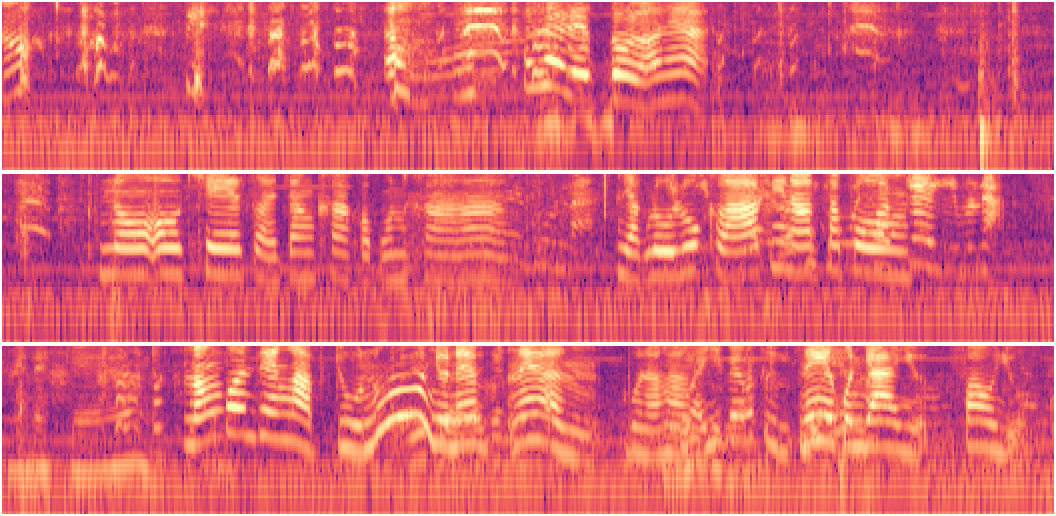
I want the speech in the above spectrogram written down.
เอ้าเอ้าไม่ใช่เด็กตัวแล้วเนี่ยโนโอเคสวยจังค่ะ ขอบคุณค่ะไม่พูดน่ะอยากรู้ลูกครับพี่นัทพชอบงศ์แกล้งอีกมันอะไม่ได้แก้มน้องบนเพลงหลับอยู่นู่นอยู่ในในอันบุญนะคะ สวยที่แปลว่าตื่นสวยนี่คุณยายอยู่เฝ้าอยู่ห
